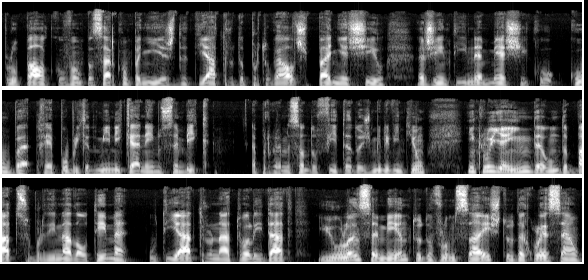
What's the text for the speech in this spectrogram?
Pelo palco vão passar companhias de teatro de Portugal, Espanha, Chile, Argentina, México, Cuba, República Dominicana e Moçambique. A programação do FITA 2021 inclui ainda um debate subordinado ao tema O Teatro na Atualidade e o lançamento do volume 6 da coleção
